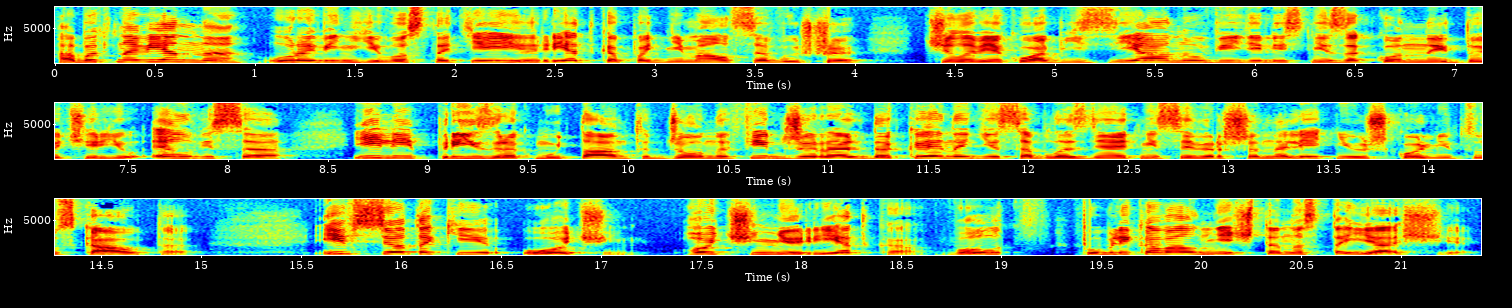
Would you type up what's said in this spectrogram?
Обыкновенно уровень его статей редко поднимался выше «Человеку-обезьяну видели с незаконной дочерью Элвиса» или «Призрак-мутант Джона Фиджеральда Кеннеди соблазняет несовершеннолетнюю школьницу-скаута». И все-таки очень, очень редко Волк публиковал нечто настоящее,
